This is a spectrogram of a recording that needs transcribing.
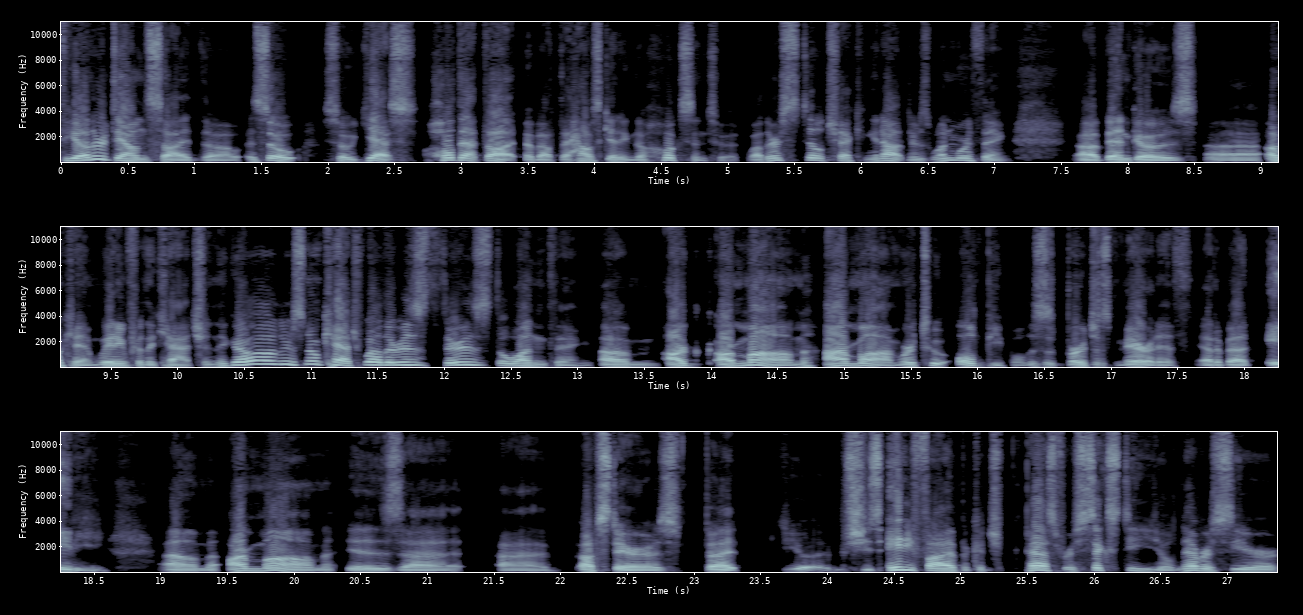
the other downside, though, so so yes, hold that thought about the house getting the hooks into it. While they're still checking it out, there's one more thing. Uh, ben goes, uh, "Okay, I'm waiting for the catch," and they go, "Oh, there's no catch." Well, there is. There is the one thing. Um, our our mom, our mom, we're two old people. This is Burgess Meredith at about eighty. Um, our mom is uh, uh, upstairs, but you, she's 85, but could pass for 60. You'll never see her.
